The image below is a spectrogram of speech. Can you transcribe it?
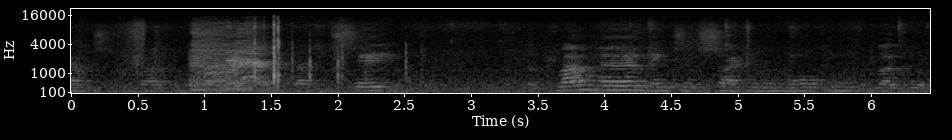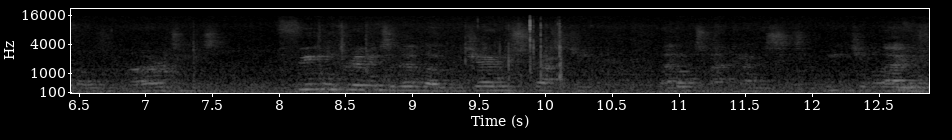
helped us develop the plan that you see. The plan there links into cycling and walking with local authority priorities, feeding through into the local journey strategy, then onto that kind of city region level,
